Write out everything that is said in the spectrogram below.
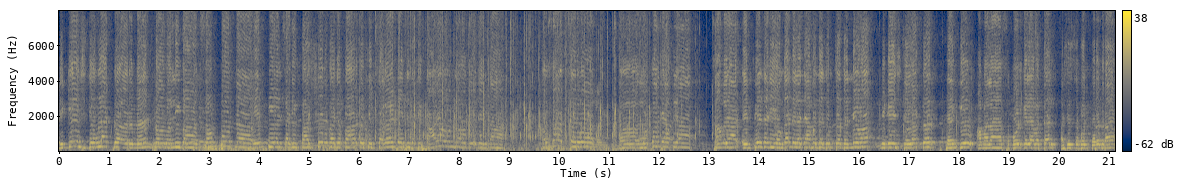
निकेश देवलाटकर मॅन फ्रॉम अलिबाग संपूर्ण एमपीएलसाठी पाचशे रुपयाचे पारदर्शक सगळ्यांनी त्यांच्यासाठी टाळ्या होऊन जाऊ देत एकदा. असाच सर्व लोकांनी आपल्या चांगल्या एमपीएलसाठी योगदान दिलं. त्याबद्दल तुमचं धन्यवाद. निकेश देवलाटकर थँक्यू आम्हाला सपोर्ट केल्याबद्दल असे सपोर्ट करत राहा.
